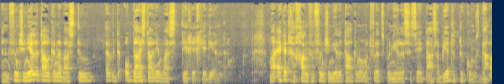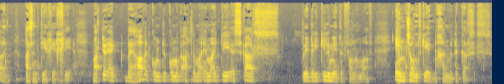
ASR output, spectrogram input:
En funksionele taalkunde was toe uh, op daai stadium was TGG die inding. Maar ek het gegaan vir funksionele taalkunde omdat Fritz Bonelis gesê het daar's 'n beter toekoms daarin as in TGG. Maar toe ek by Harvard kom, toe kom ek agter maar MIT is skars 2-3 km van hom af en Chomsky het begin met 'n kursus.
